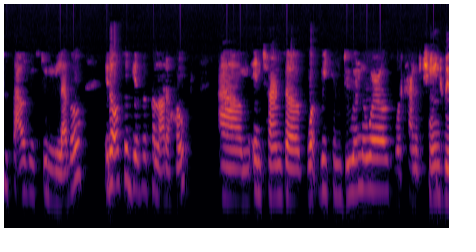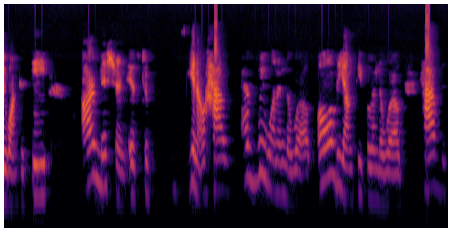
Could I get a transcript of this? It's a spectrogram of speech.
2000 student level. It also gives us a lot of hope um, in terms of what we can do in the world, what kind of change we want to see. Our mission is to, you know, have everyone in the world, all the young people in the world, have this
